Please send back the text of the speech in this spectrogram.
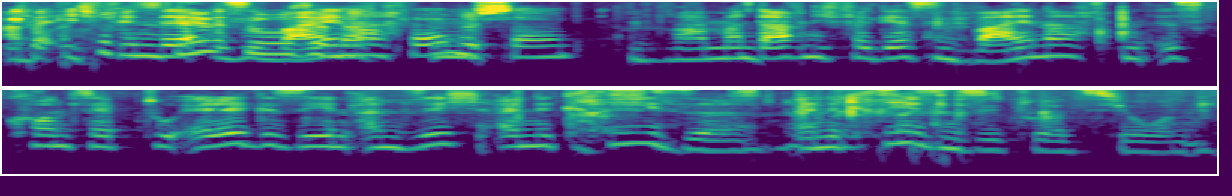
Aber ich finde, also Hilflose nach vorne Weihnachten, man darf nicht vergessen, Weihnachten ist konzeptuell gesehen an sich eine Krise, eine Krisensituation.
